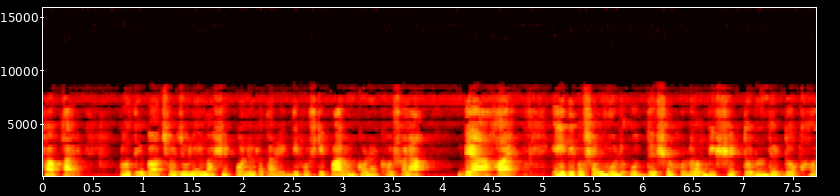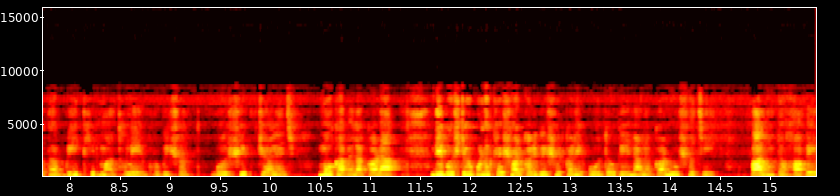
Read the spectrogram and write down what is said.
সভায় প্রতি বছর জুলাই মাসের পনেরো তারিখ দিবসটি পালন করার ঘোষণা দেয়া হয়। এই দিবসের মূল উদ্দেশ্য হল বিশ্বের তরুণদের দক্ষতা বৃদ্ধির মাধ্যমে ভবিষ্যৎ বৈশ্বিক চ্যালেঞ্জ মোকাবেলা করা। দিবসটি উপলক্ষে সরকারি বেসরকারি উদ্যোগে নানা কর্মসূচি পালিত হবে।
